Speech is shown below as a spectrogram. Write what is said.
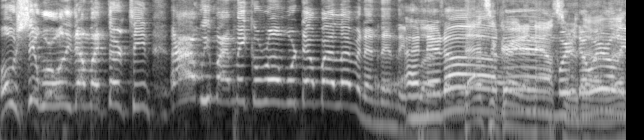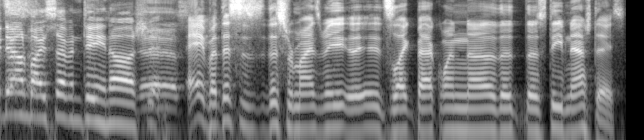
Oh shit, we're only down by 13. Ah, we might make a run. We're down by 11. And then they and then oh, out. That's a great damn, announcer, We're, though. we're only down by seventeen. Oh shit. Yes. Hey, but this is this reminds me. It's like back when uh, the the Steve Nash days.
